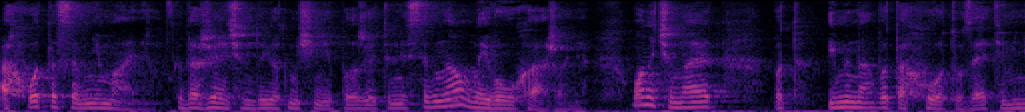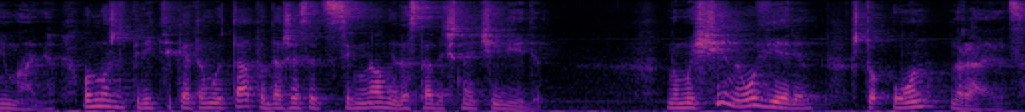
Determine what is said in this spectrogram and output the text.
охота со вниманием. Когда женщина дает мужчине положительный сигнал на его ухаживание, он начинает вот именно вот охоту за этим вниманием. Он может перейти к этому этапу, даже если этот сигнал недостаточно очевиден. Но мужчина уверен, что он нравится.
